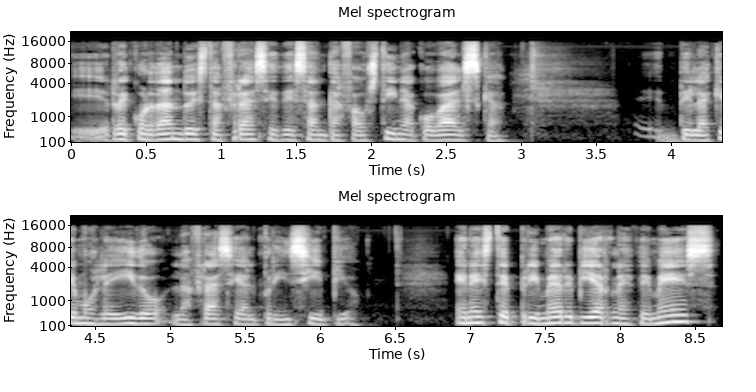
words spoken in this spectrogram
eh, recordando esta frase de Santa Faustina Kowalska, de la que hemos leído la frase al principio. En este primer viernes de mes,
